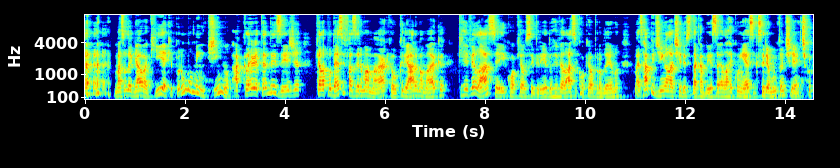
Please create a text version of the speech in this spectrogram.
Mas o legal aqui é que por um momentinho a Claire até deseja que ela pudesse fazer uma marca ou criar uma marca que revelasse aí qual é o segredo, revelasse qual é o problema, mas rapidinho ela tira isso da cabeça, ela reconhece que seria muito antiético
